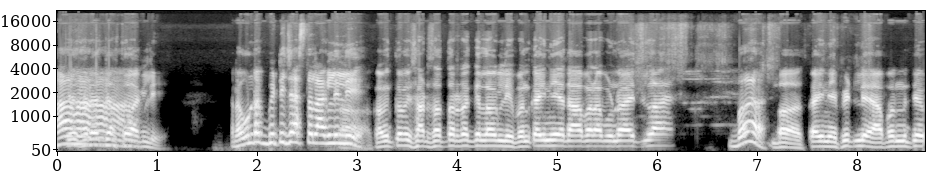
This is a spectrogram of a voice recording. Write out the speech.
हा ते हा, सगळ्यात हा, जास्त हा. लागली. राऊंड अप बीटी जास्त लागलेली. हा, कमीत कमी साठ सत्तर टक्के लागली पण काही नाही दहा बारा बुंडा आहे. तिला बर. बस काही नाही फिटले. आपण म्हणते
